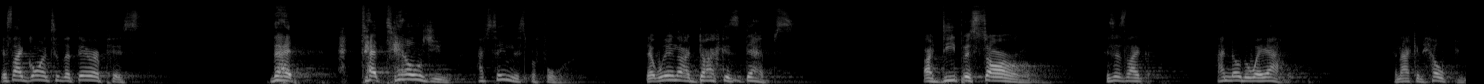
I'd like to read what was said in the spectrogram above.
It's like going to the therapist that, that tells you, I've seen this before, that we're in our darkest depths, our deepest sorrow. It's just like, I know the way out, and I can help you.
